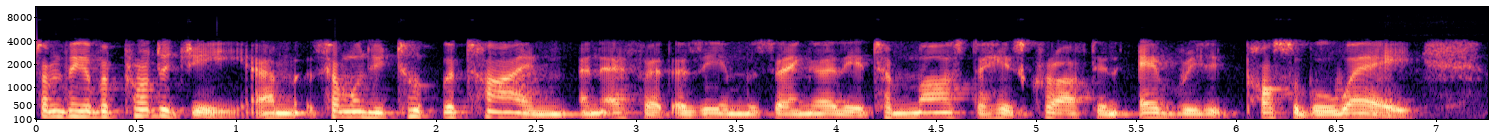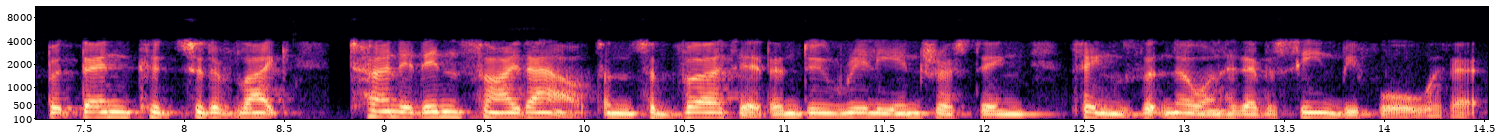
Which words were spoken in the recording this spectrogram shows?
something of a prodigy. Um, someone who took the time and effort, as Ian was saying earlier, to master his craft in every possible way, but then could sort of like turn it inside out and subvert it and do really interesting things that no one had ever seen before with it.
